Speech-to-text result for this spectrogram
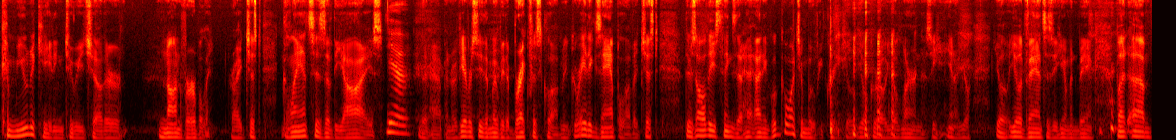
communicating to each other non-verbally, right? Just glances of the eyes Yeah. that happen. If you ever see the movie The Breakfast Club, a great example of it. Just there's all these things that ha- I think. Well, go watch a movie, Creek. You'll, you'll grow. You'll learn as a you know you'll you'll you'll advance as a human being. But um,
